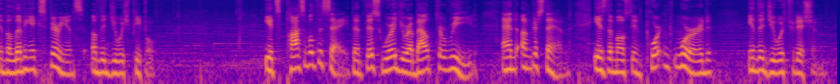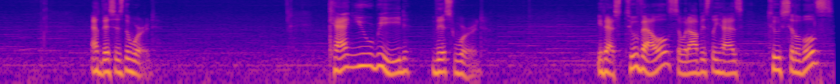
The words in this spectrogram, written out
in the living experience of the Jewish people. It's possible to say that this word you're about to read and understand is the most important word in the Jewish tradition. And this is the word. Can you read this word? It has two vowels, so it obviously has two syllables.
